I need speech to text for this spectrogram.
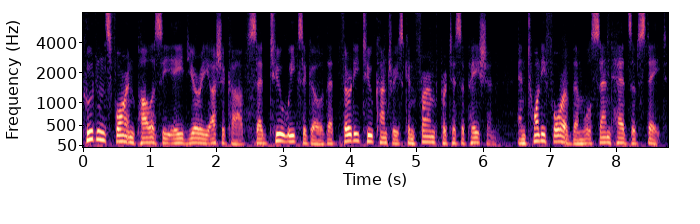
Putin's foreign policy aide Yuri Ushakov said two weeks ago that 32 countries confirmed participation, and 24 of them will send heads of state.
